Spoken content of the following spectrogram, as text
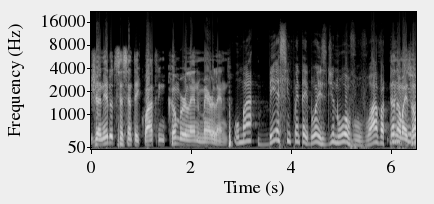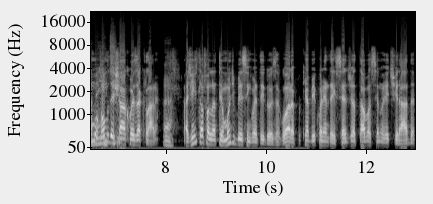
Janeiro de 64 em Cumberland, Maryland. Uma B-52, de novo, voava Não, não, mas vamos, vamos deixar uma coisa clara. É. A gente está falando, tem um monte de B-52 agora, porque a B-47 já estava sendo retirada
